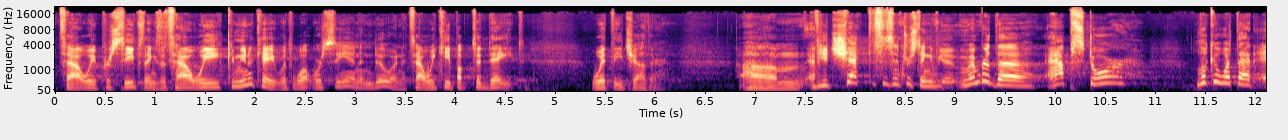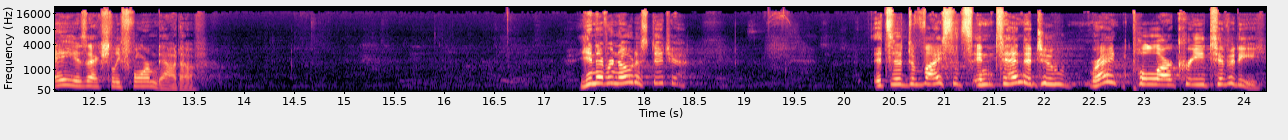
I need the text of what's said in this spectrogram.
It's how we perceive things. It's how we communicate with what we're seeing and doing. It's how we keep up to date with each other. Um, have you checked? This is interesting. You remember the App Store? Look at what that A is actually formed out of. You never noticed, did you? It's a device that's intended to, right, pull our creativity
